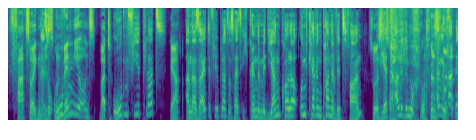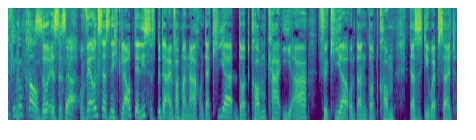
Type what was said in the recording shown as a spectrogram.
Fahrzeugen Also ist. Und oben- wenn ihr uns, was? Oben viel Platz, Ja. an der Seite viel Platz. Das heißt, ich könnte mit Jan Koller und Kevin Panewitz fahren. So und ist die es. hätten alle genug, hätten alle genug Raum. So ist es. Ja. Und wer uns das nicht glaubt, der liest es bitte einfach mal nach unter kia.com, K-I-A für Kia und dann .com. Das ist die Website.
